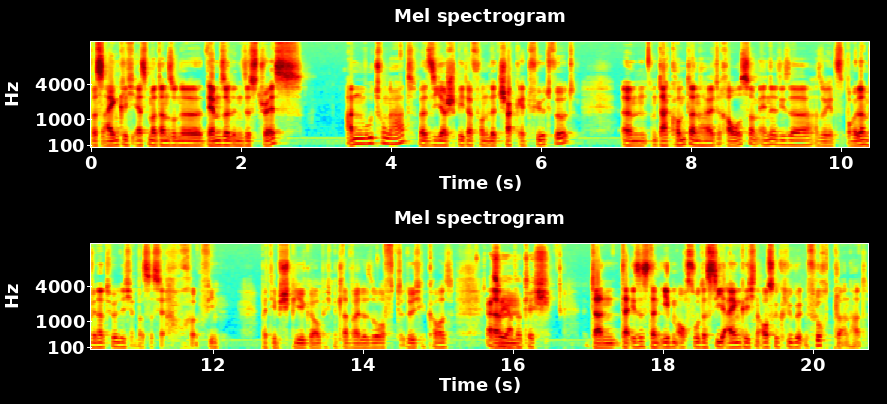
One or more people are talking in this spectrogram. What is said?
was eigentlich erstmal dann so eine Damsel in Distress Anmutung hat, weil sie ja später von LeChuck entführt wird. Ähm, und da kommt dann halt raus am Ende dieser, also jetzt spoilern wir natürlich, aber es ist ja auch irgendwie bei dem Spiel, glaube ich, mittlerweile so oft durchgekaut. Also ähm, ja, wirklich dann da ist es dann eben auch so, dass sie eigentlich einen ausgeklügelten Fluchtplan hat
